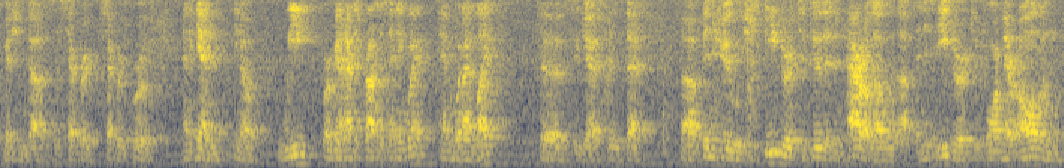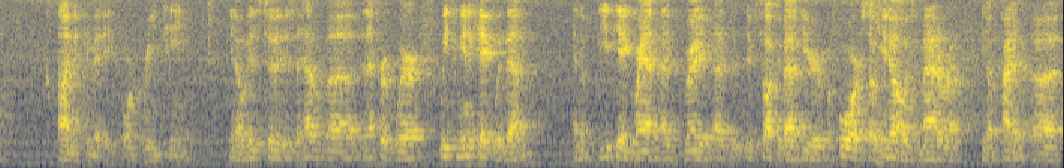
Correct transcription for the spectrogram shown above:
Commission does, a separate, separate group. And again, you know, we are going to have this process anyway, and what I'd like to suggest is that uh, Binju, which is eager to do this in parallel with us, and is eager to form their own climate committee or green team, you know, is to, is to have uh, an effort where we communicate with them, and the the EPA grant, I, Ray, uh, you've talked about here before, so you know, it's a matter of, you know, kind of uh,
